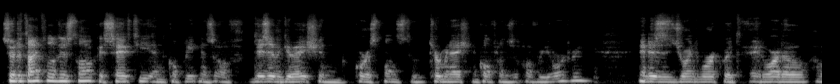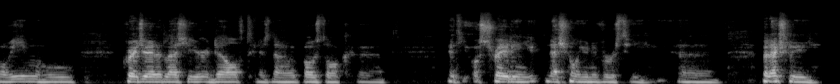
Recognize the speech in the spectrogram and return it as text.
So the title of this talk is Safety and Completeness of Disambiguation Corresponds to Termination and Confluence of Reordering. And this is joint work with Eduardo Amorim, who graduated last year in Delft and is now a postdoc uh, at the Australian National University, uh, but actually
